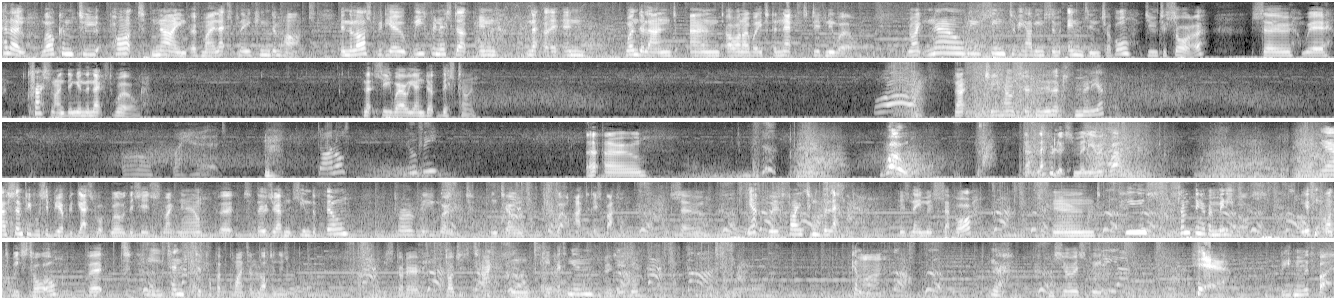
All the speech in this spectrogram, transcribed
Hello, welcome to part 9 of my Let's Play Kingdom Hearts. In the last video, we finished up in uh, in Wonderland and are on our way to the next Disney World. Right now, we seem to be having some engine trouble due to Sora, so we're crash landing in the next world. Let's see where we end up this time. Whoa! That treehouse certainly looks familiar. Oh, my head. Donald? Goofy? Uh-oh. Whoa! That leopard looks familiar as well. Yeah, some people should be able to guess what world this is right now, but those who haven't seen the film probably won't until, well, after this battle. So, yeah, we're fighting the leopard. His name is Sabor, and he's something of a mini-boss. He isn't hard to beat at all, but he tends to pop up quite a lot in this world. He's got to dodge his attacks and keep hitting him, as usual. Come on! Ugh, sure is speedy. Yeah! Beaten with fire.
